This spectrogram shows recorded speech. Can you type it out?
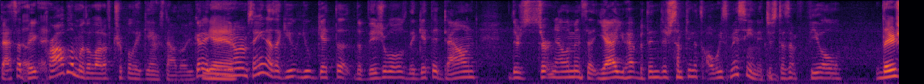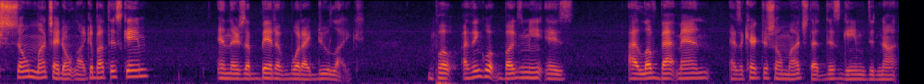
That's a uh, big uh, problem with a lot of AAA games now, though. You gotta, Yeah. you know what I'm saying? It's like you, you get the the visuals, they get it down. There's certain elements that yeah you have, but then there's something that's always missing. It just doesn't feel. There's so much I don't like about this game, and there's a bit of what I do like. But I think what bugs me is, I love Batman as a character so much that this game did not.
